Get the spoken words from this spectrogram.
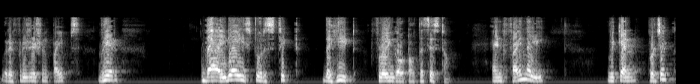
refrigeration pipes, where the idea is to restrict the heat flowing out of the system. And finally, we can project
